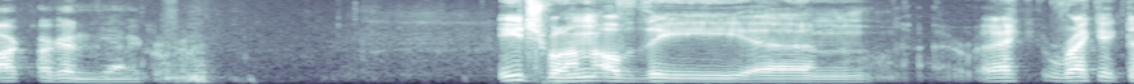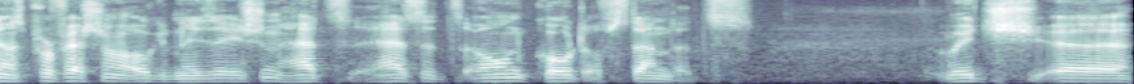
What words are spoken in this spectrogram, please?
A- again, microphone. each one of the um, rec recognized professional organization has has its own code of standards, which uh,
